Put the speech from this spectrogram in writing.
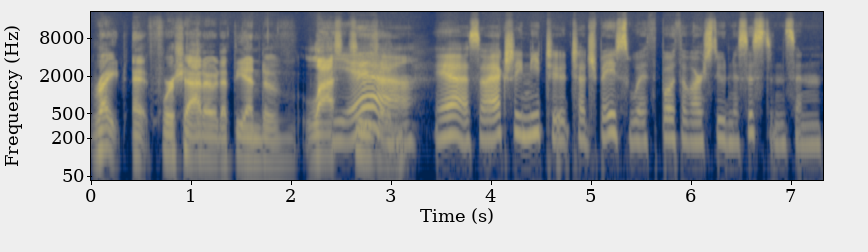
Right, at, foreshadowed at the end of last season. yeah. Yeah. So I actually need to touch base with both of our student assistants and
